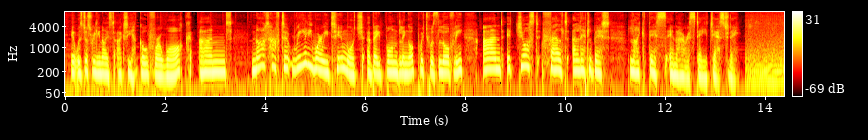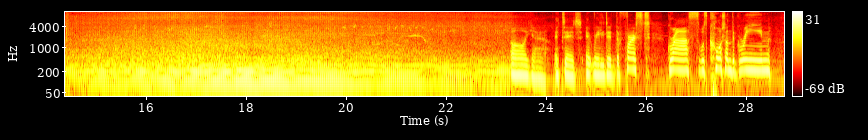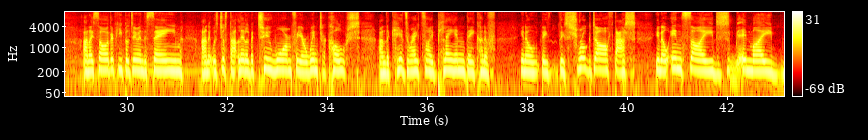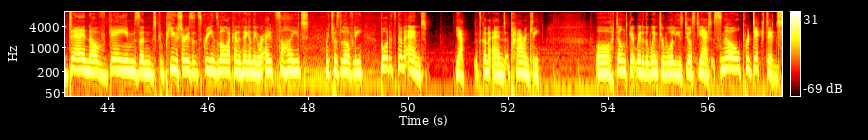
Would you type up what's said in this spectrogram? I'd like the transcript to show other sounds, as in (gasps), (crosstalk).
it was just really nice to actually go for a walk and not have to really worry too much about bundling up, which was lovely. And it just felt a little bit like this in our estate yesterday. Oh, yeah, it did. It really did. The first grass was cut on the green, and I saw other people doing the same, and it was just that little bit too warm for your winter coat. And the kids were outside playing. They kind of, you know, they, they shrugged off that, you know, inside in my den of games and computers and screens and all that kind of thing, and they were outside, which was lovely. But it's going to end. Yeah, it's going to end, apparently. Oh, don't get rid of the winter woolies just yet. Snow predicted.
